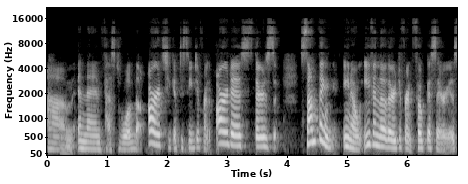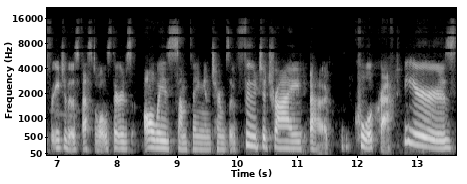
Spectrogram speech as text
Um, and then Festival of the arts, you get to see different artists. There's something, you know, even though there are different focus areas for each of those festivals, there's always something in terms of food to try, uh, cool craft beers,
